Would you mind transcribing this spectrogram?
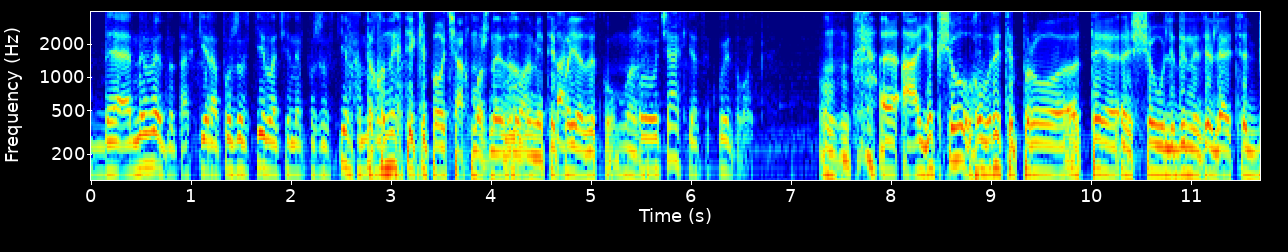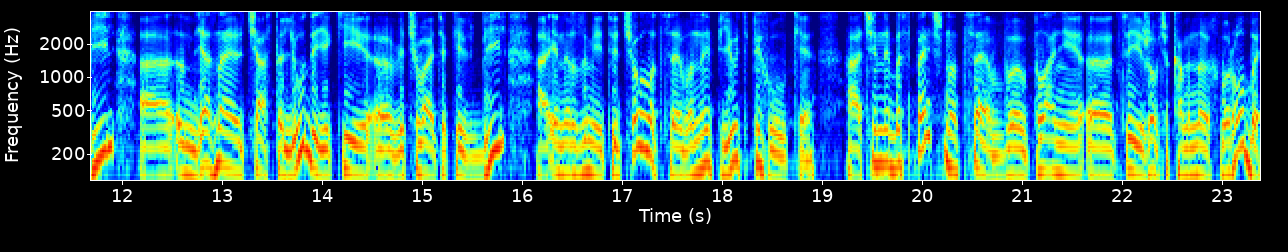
де не видно, та шкіра пожовтіла чи не пожовтіла. Так у них тільки по очах можна і зрозуміти, так. по язику може. по очах, язику і долоньках. Угу. А якщо говорити про те, що у людини з'являється біль, е, я знаю часто люди, які е, відчувають якийсь біль і не розуміють від чого це, вони п'ють пігулки. А чи небезпечно це в плані е, цієї жовчокам'яної хвороби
